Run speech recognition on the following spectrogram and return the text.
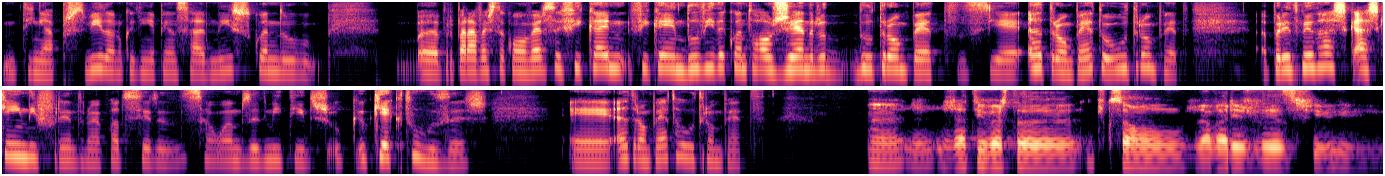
me tinha apercebido ou nunca tinha pensado nisso. Quando uh, preparava esta conversa, fiquei, fiquei em dúvida quanto ao género do trompete, se é a trompete ou o trompete. Aparentemente acho, acho que é indiferente, não é? Pode ser, são ambos admitidos. O, o que é que tu usas? É a trompete ou o trompete? Uh, já tive esta discussão já várias vezes e,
